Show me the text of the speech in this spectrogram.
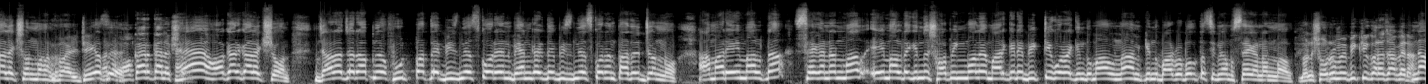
কালেকশন মাল ভাই ঠিক আছে? মানে হকার collection? হ্যাঁ হকার কালেকশন যারা যারা আপনারা ফুটপাতে বিজনেস করেন ভ্যান গাড়িতে বিজনেস করেন তাদের জন্য। আমার এই মালটা সেকেন্ড হ্যান্ড মাল এই মালটা কিন্তু শপিং মলে মার্কেটে বিক্রি করা কিন্তু মাল না আমি কিন্তু বারবার বলতেছি সেকেন্ড হ্যান্ড মাল। মানে শোরুমে বিক্রি করা যাবে না? না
